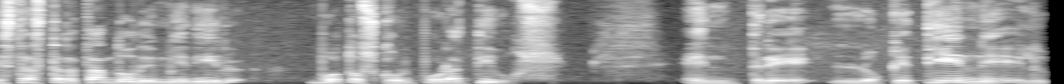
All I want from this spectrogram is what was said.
estás tratando de medir votos corporativos entre lo que tiene el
